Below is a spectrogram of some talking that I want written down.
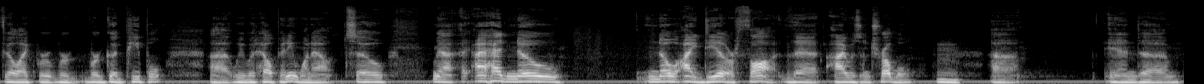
feel like we're we're, we're good people. Uh, we would help anyone out. So I, I had no no idea or thought that I was in trouble. Uh, and um,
